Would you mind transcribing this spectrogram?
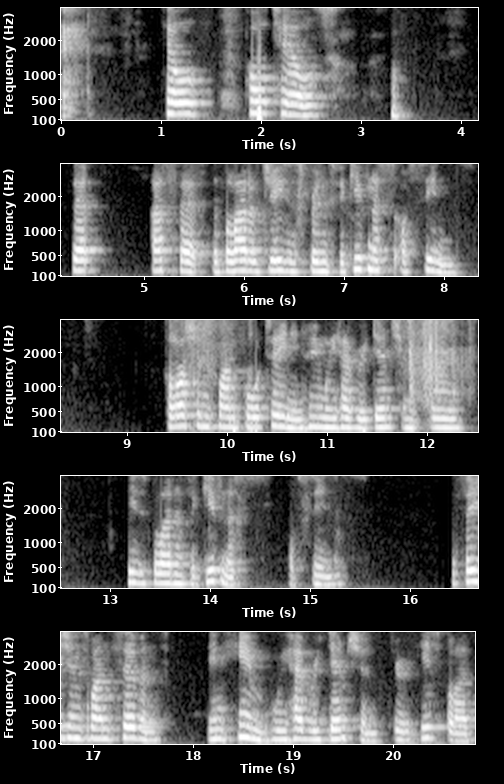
tell Paul tells that us that the blood of Jesus brings forgiveness of sins. Colossians 1:14 in whom we have redemption through his blood and forgiveness of sins. Ephesians 1:7 in him we have redemption through his blood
